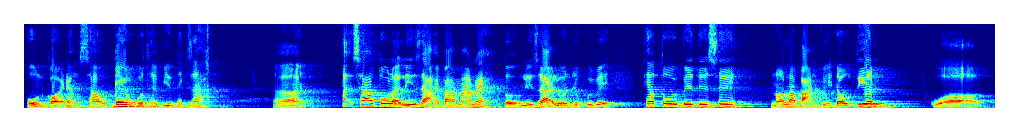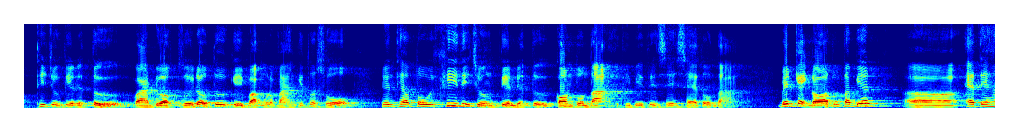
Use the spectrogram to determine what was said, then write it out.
ôn coi đằng sau đều có thể biến thành rác. Đấy. tại sao tôi lại lý giải ba mã này? Tôi lý giải luôn cho quý vị. Theo tôi BTC nó là bản vị đầu tiên của thị trường tiền điện tử và được giới đầu tư kỳ vọng là vàng kỹ thuật số. Nên theo tôi khi thị trường tiền điện tử còn tồn tại thì BTC sẽ tồn tại. Bên cạnh đó chúng ta biết ờ, uh, ETH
